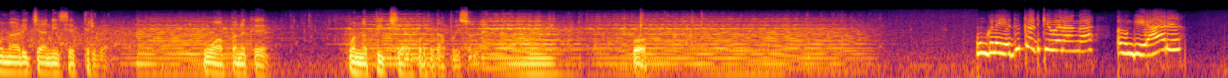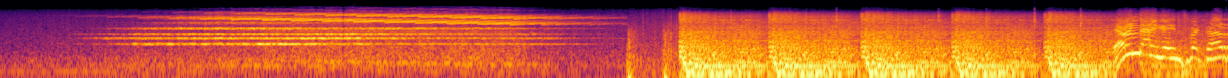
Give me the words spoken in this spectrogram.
உன்னை அடிச்சா நீ செத்துருவ. உன் அப்பனுக்கு உன்னை பிச்சையா கொடுத்ததா போய் சொன்ன போ. உங்களை எதுக்கு அடிக்க வராங்க? அவங்க யாரு? இன்ஸ்பெக்டர்?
